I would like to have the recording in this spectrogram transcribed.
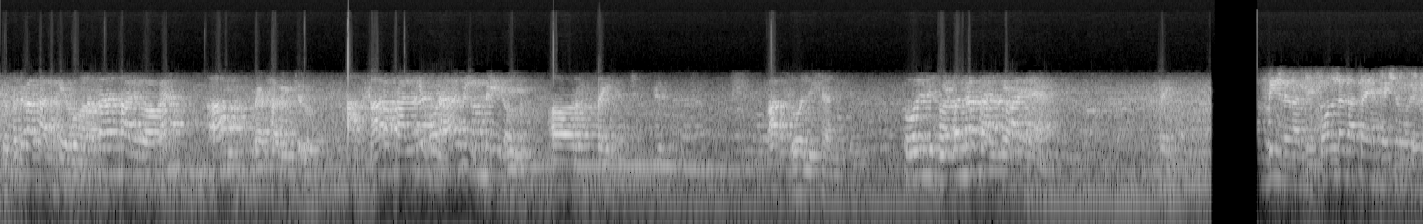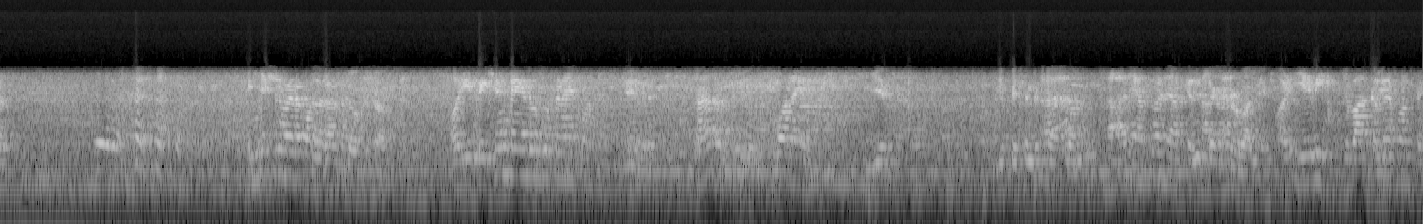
सत्रह साल के हो सत्रह साल के हो गए ना बैठा रहे चलो। अठारह साल के हो रहा है और सही। वो निशान पंद्रह साल के हैं। सही। कौन लगाता है इंजेक्शन वगैरह? इंजेक्शन वगैरह कौन लगाता है? डॉक्टर और ये पेशेंट है लोग दूसरे हैं कौन? हाँ? कौन है? ये ये पेशेंट के साथ वाले अरे हमको जाके ये सेक्टर वाले। और ये भी जो बात कर रहे हैं फ़ोन पे।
